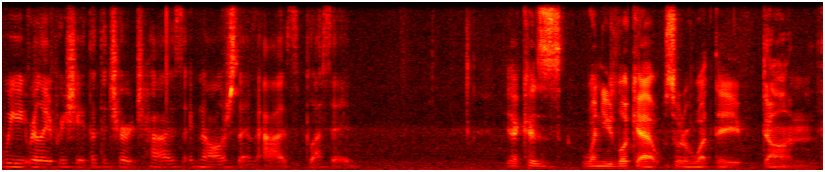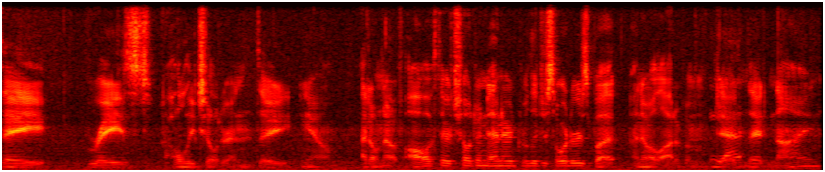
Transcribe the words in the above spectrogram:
we really appreciate that the church has acknowledged them as blessed. Yeah, because when you look at sort of what they've done, they raised holy children. They, you know, I don't know if all of their children entered religious orders, but I know a lot of them Yeah. did. They had nine,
